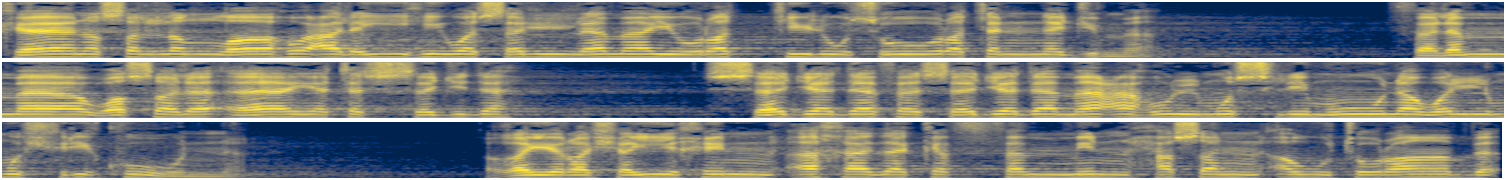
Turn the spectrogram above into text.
كان صلى الله عليه وسلم يرتل سورة النجم فلما وصل آية السجدة سجد فسجد معه المسلمون والمشركون. غير شيخ أخذ كفا من حصى أو تراب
